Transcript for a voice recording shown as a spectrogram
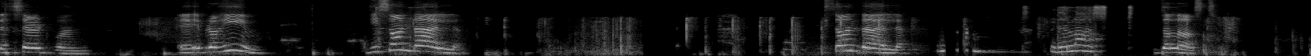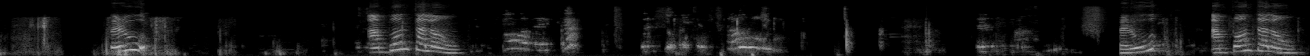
The third one. Uh, Ibrahim, the sandal. Sandal. The last. The last. Peru. Un pantalon. Peru. Un pantalon.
